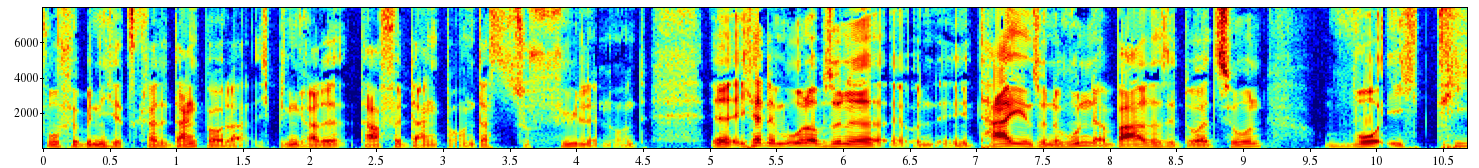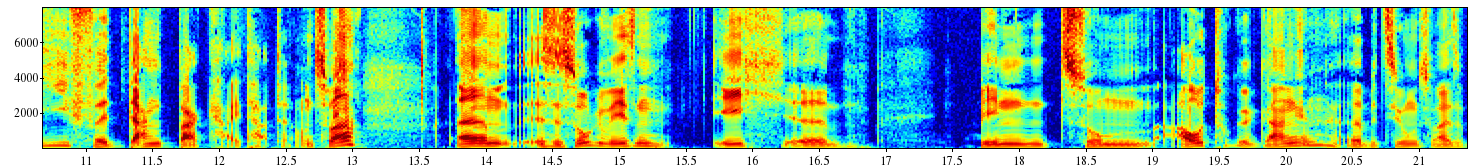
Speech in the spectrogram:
wofür bin ich jetzt gerade dankbar oder ich bin gerade dafür dankbar und das zu fühlen. Und äh, ich hatte im Urlaub so eine, äh, und in Italien so eine wunderbare Situation, wo ich tiefe Dankbarkeit hatte. Und zwar ähm, ist es so gewesen, ich äh, bin zum Auto gegangen, äh, beziehungsweise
